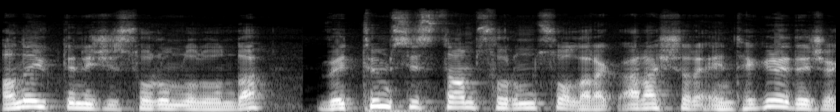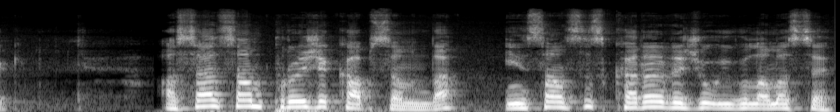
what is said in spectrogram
ana yüklenici sorumluluğunda ve tüm sistem sorumlusu olarak araçlara entegre edecek. Aselsan proje kapsamında insansız kara aracı uygulaması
